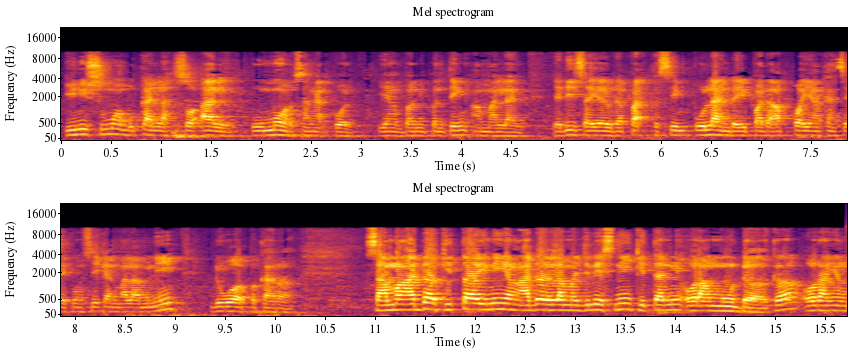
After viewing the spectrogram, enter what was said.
ini semua bukanlah soal umur sangat pun. Yang paling penting amalan. Jadi saya dapat kesimpulan daripada apa yang akan saya kongsikan malam ini dua perkara. Sama ada kita ini yang ada dalam majlis ni kita ni orang muda ke? Orang yang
